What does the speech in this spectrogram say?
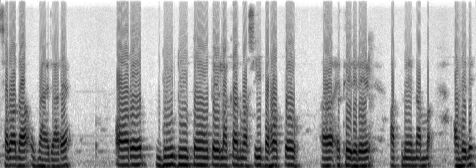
ਸਭਾ ਦਾ ਉਹ ਮਨਾਇਆ ਜਾ ਰਿਹਾ ਹੈ। ਔਰ ਦੂਰ ਦੂਰ ਤੋਂ ਤੇ ਇਲਾਕਾ ਨਿਵਾਸੀ ਬਹੁਤ ਇੱਥੇ ਜਿਹੜੇ ਆਪਣੇ ਨਾਮ ਆਉਂਦੇ ਨੇ।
